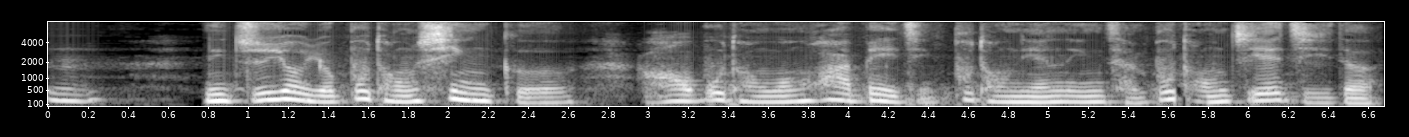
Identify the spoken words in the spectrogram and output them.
嗯，你只有有不同性格，然后不同文化背景、不同年龄层、不同阶级的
